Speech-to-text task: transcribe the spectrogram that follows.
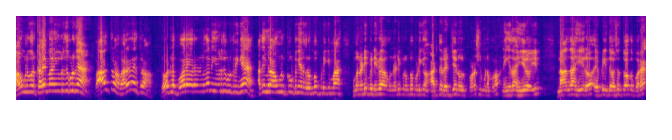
அவங்களுக்கு ஒரு கலைமானி விருது கொடுங்க. வாழ்த்துறோம் வரவேற்கிறோம். ரோட்டில் போற வரவங்களுக்கு தான் நீங்கள் விருது கொடுக்குறீங்க. அதே மாதிரி அவங்களுக்கு கூப்பிடுங்க எனக்கு ரொம்ப பிடிக்குமா? உங்கள் நடிப்பு நிவே அவங்க நடிப்பு ரொம்ப பிடிக்கும். அடுத்த ரெட் ஜெயின் ஒரு ப்ரொடக்ஷன் பண்ண போகிறோம் நீங்கள் தான் ஹீரோயின் நான் தான் ஹீரோ எப்படி இந்த வருஷம் தோக்க போகிறேன்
